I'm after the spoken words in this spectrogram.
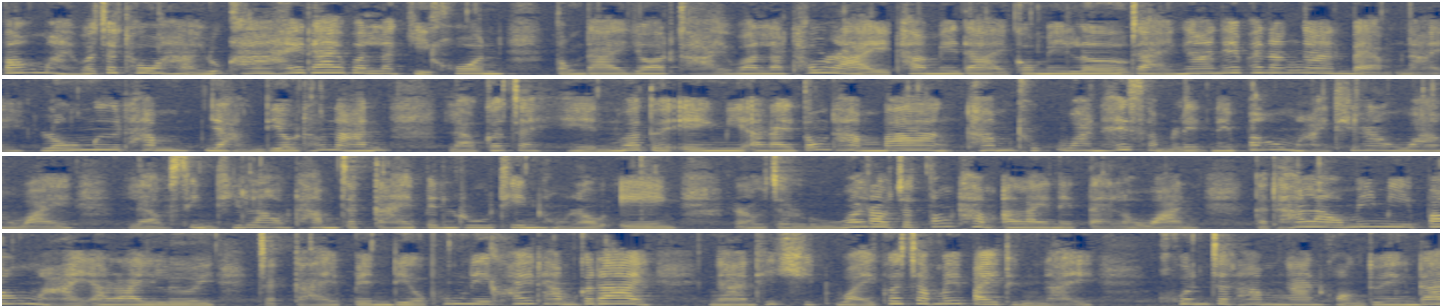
เป้าหมายว่าจะโทรหาลูกค้าให้ได้วันละกี่คน ต้องได้ยอดขายวันละเท่าไหร่ถ้าไม่ได้ก็ไม่เลิก จ่ายงานให้พนักงานแบบไหน ลงมือทำอย่างเดียวเท่านั้น แล้วก็จะเห็นว่าตัวเองมีอะไรต้องทำบ้างทำทุกวันให้สำเร็จในเป้าหมายที่เราวางไว้ แล้วสิ่งที่เราทำจะกลายเป็นรูทีนของเราเอง เราจะรู้ว่าเราจะต้องทำอะไรในแต่ละวัน แต่ถ้าเราไม่มีเป้าหมายอะไรเลย จะกลายเป็นเดียวพรุ่งนี้ค่อยทำก็ได้ งานที่คิดไว้ก็จะไม่ไปถึงไหน คนจะทำงานของตัวเองได้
